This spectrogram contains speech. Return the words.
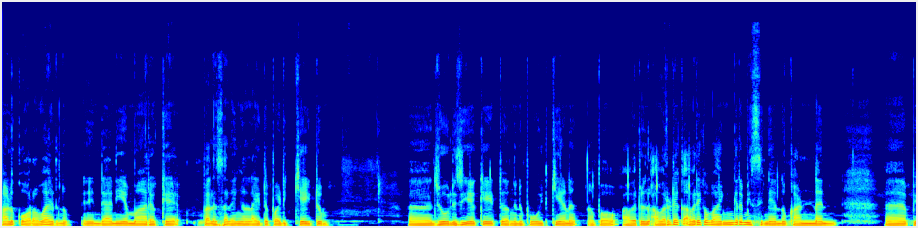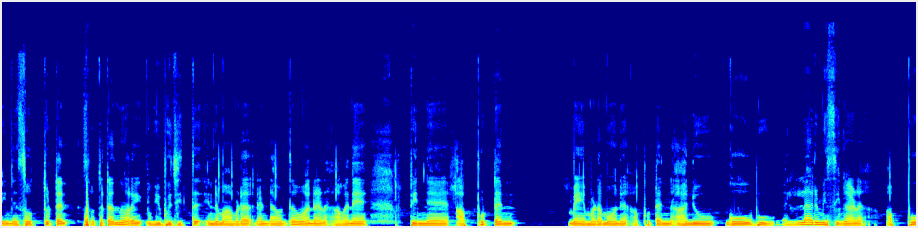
ആൾ കുറവായിരുന്നു. എന്റെ അനിയന്മാരൊക്കെ പല സ്ഥലങ്ങളിലായിട്ട് പഠിക്കായിട്ടും ജോലി ചെയ്യൊക്കെ ആയിട്ട് അങ്ങനെ പോയിരിക്കുകയാണ് അപ്പോൾ അവർ അവരുടെ അവരൊക്കെ ഭയങ്കര മിസ്സിങ് ആയിരുന്നു. കണ്ണൻ പിന്നെ സ്വത്തുട്ടൻ സ്വത്തുട്ടൻ എന്ന് പറയും. വിഭുജിത്ത്. എന്റെ മാമയുടെ രണ്ടാമത്തെ മോനാണ്. അവനെ പിന്നെ അപ്പുട്ടൻ മേമയുടെ മോന് അപ്പുട്ടൻ അനു ഗോപു എല്ലാവരും മിസ്സിങ് ആണ്. അപ്പു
